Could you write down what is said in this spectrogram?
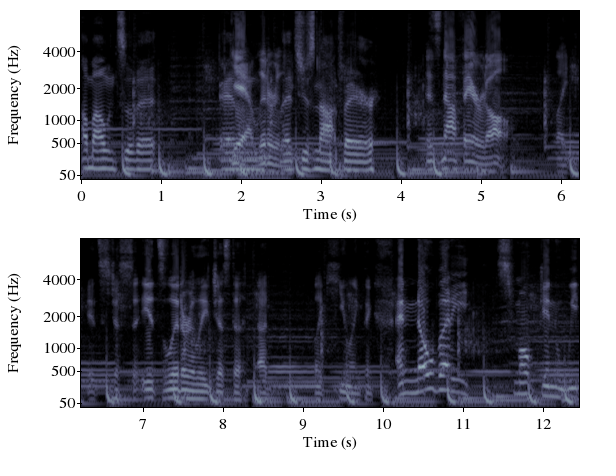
amounts of it. And Yeah, literally. That's just not fair. It's not fair at all. Like it's just it's literally just a, a like healing thing. And nobody smoking weed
